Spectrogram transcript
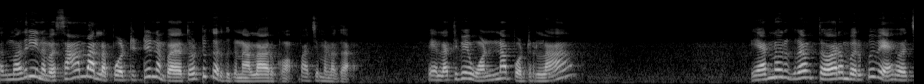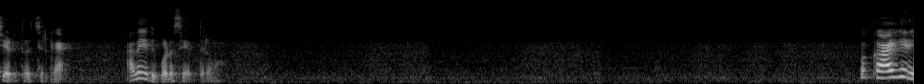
அது மாதிரி நம்ம சாம்பாரில் போட்டுட்டு நம்ம தொட்டுக்கிறதுக்கு நல்லாயிருக்கும் பச்சை மிளகா எல்லாத்தையுமே ஒன்றா போட்டுடலாம். இரநூறு கிராம் துவரம்பருப்பு வேக வச்சு எடுத்து வச்சுருக்கேன். அதை இது கூட சேர்த்துருவோம். இப்போ காய்கறி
